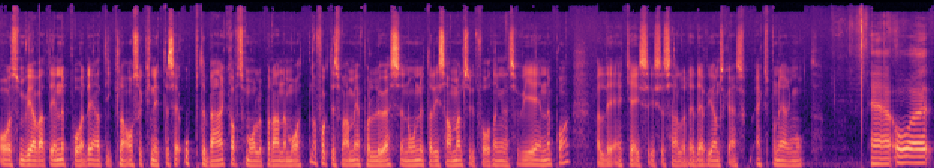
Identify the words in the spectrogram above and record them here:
og som vi har vært inne på, det at de klarer å knytte seg opp til bærekraftsmålet på denne måten, og faktisk være med på å løse noen av de samfunnsutfordringene som vi er inne på, vel, det er case i seg selv, og det er det vi ønsker eksponering mot. Eh, og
